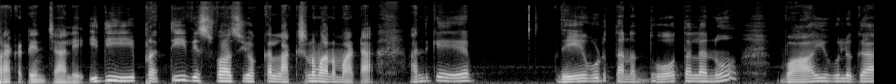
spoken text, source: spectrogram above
ప్రకటించాలి. ఇది ప్రతి విశ్వాస యొక్క లక్షణం అన్నమాట అందుకే దేవుడు తన దూతలను వాయువులుగా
